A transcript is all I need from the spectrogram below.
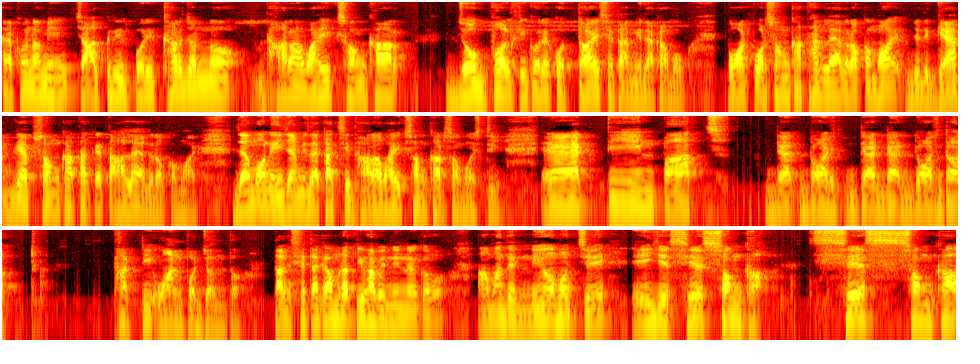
এখন আমি চাকরির পরীক্ষার জন্য ধারাবাহিক সংখ্যার যোগফল কী করে করতে হয় সেটা আমি দেখাবো। পরপর সংখ্যা থাকলে একরকম হয়, যদি গ্যাপ গ্যাপ সংখ্যা থাকে তাহলে একরকম হয়। যেমন এই যে আমি দেখাচ্ছি ধারাবাহিক সংখ্যার সমষ্টি। এক, তিন, পাঁচ দশ ডট থার্টি ওয়ান পর্যন্ত। তাহলে সেটাকে আমরা কীভাবে নির্ণয় করব? আমাদের নিয়ম হচ্ছে এই যে শেষ সংখ্যা শেষ সংখ্যা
